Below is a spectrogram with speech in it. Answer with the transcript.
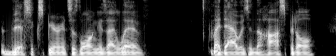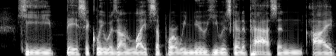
this experience as long as I live. My dad was in the hospital he basically was on life support. We knew he was going to pass. And I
